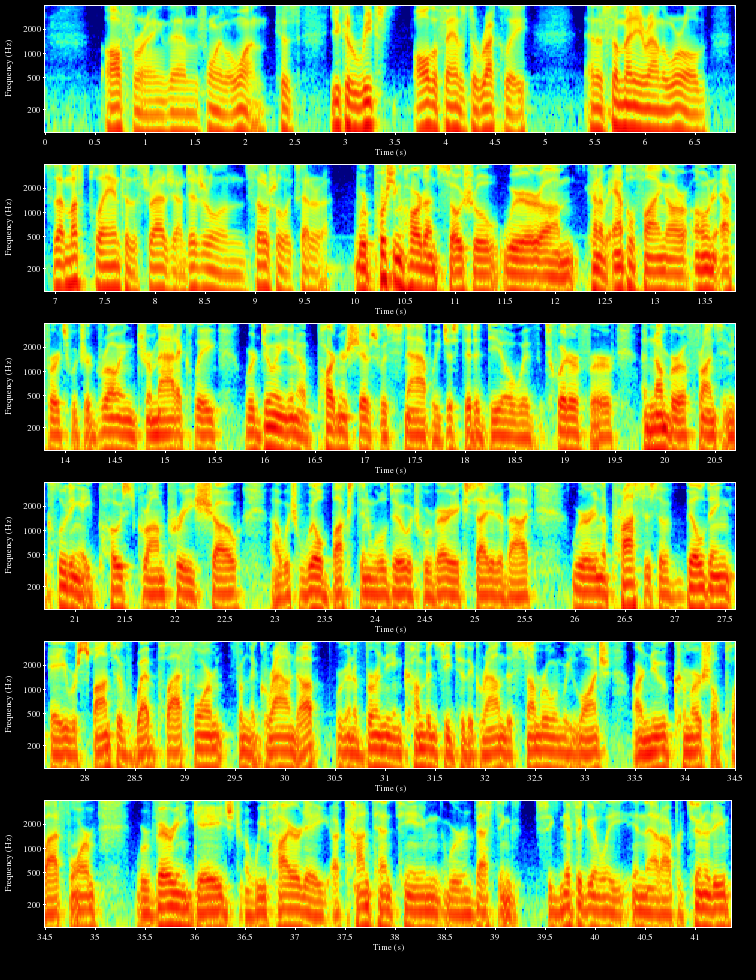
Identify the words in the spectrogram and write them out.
offering than Formula One because you could reach all the fans directly, and there's so many around the world. So that must play into the strategy on digital and social, et cetera we're pushing hard on social. We're um, kind of amplifying our own efforts, which are growing dramatically. We're doing, you know, partnerships with Snap. We just did a deal with Twitter for a number of fronts, including a post Grand Prix show, uh, which Will Buxton will do, which we're very excited about. We're in the process of building a responsive web platform from the ground up. We're going to burn the incumbency to the ground this summer when we launch our new commercial platform. We're very engaged. We've hired a, a, content team. We're investing significantly in that opportunity.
